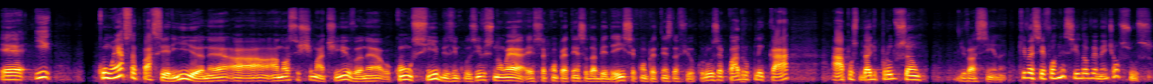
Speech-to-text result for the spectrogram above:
É, e com essa parceria, né, a, a, nossa estimativa, né, com os CIBs, inclusive, isso não é essa é competência da BDI, isso é competência da Fiocruz, é quadruplicar a possibilidade de produção de vacina, que vai ser fornecida, obviamente, ao SUS.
